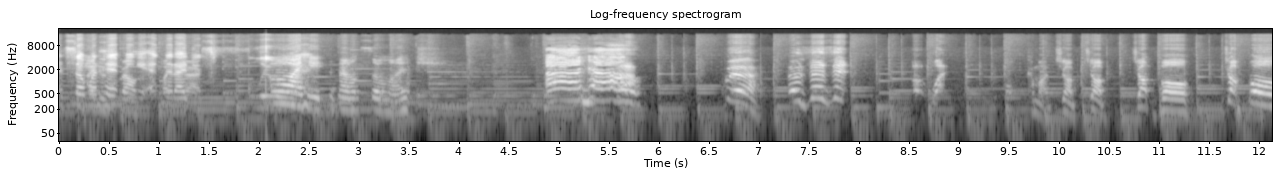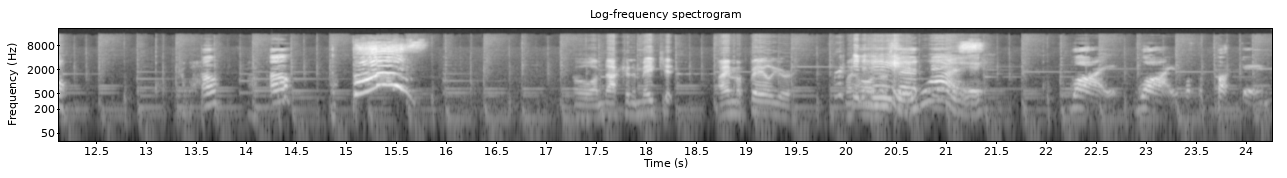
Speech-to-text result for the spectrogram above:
And someone hit me, and like then I just flew. Oh, I hate the bounce so much. Oh no! Ah! Yeah. Is this it? Oh, what? Oh, come on, jump, jump, jump, ball, jump, ball. Come. Oh. Oh! Balls! Oh, I'm not gonna make it. I'm a failure. My Freaking honor. A, why? face. Why? Why? What the fuck game?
